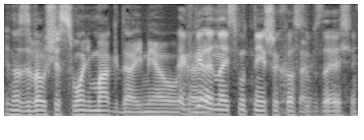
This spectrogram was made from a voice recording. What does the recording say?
Nazywał się słoń Magda i miał... Jak e, wiele najsmutniejszych osób, tak. zdaje się.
